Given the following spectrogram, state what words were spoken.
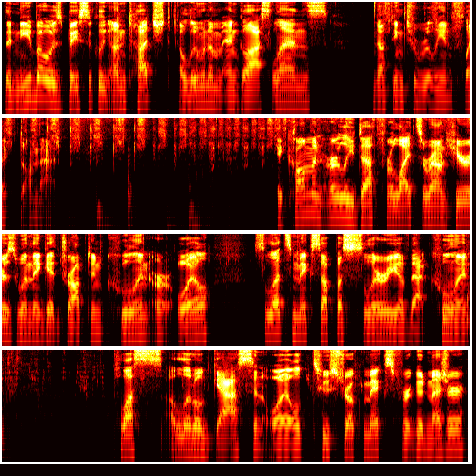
The Nebo is basically untouched, aluminum and glass lens, nothing to really inflict on that. A common early death for lights around here is when they get dropped in coolant or oil, so let's mix up a slurry of that coolant, plus a little gas and oil two-stroke mix for a good measure,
